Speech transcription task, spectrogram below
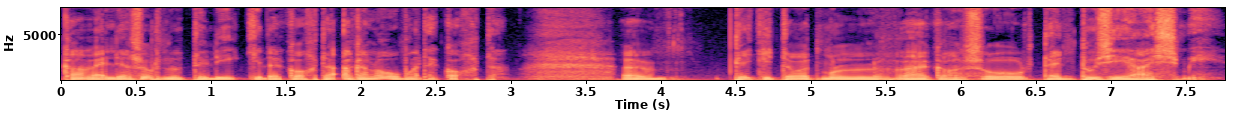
ka väljasurnute liikide kohta, aga loomade kohta tekitavad mul väga suurt entusiasmi.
